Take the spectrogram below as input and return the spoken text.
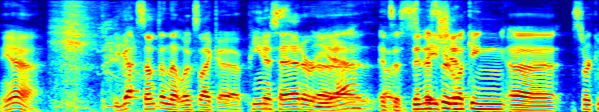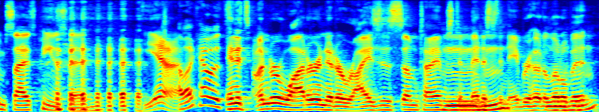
Neighbors. yeah. You got something that looks like a penis head or a, yeah, it's a, sinister spaceship? looking uh, circumcised penis head. Yeah. I like how it's. and it's underwater and it arises sometimes to menace the neighborhood a little bit.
